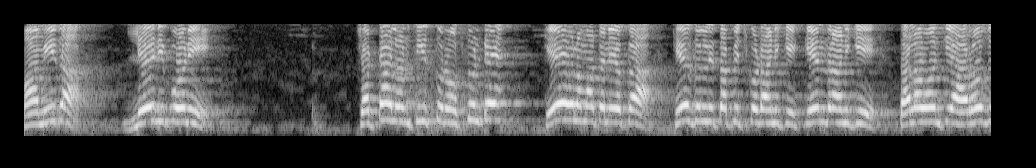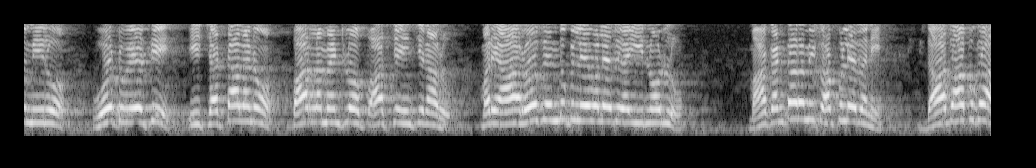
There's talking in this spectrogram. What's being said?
మా మీద లేనిపోని చట్టాలను తీసుకొని వస్తుంటే కేవలం అతని యొక్క కేసుల్ని తప్పించుకోవడానికి కేంద్రానికి తల వంచి ఆ రోజు మీరు ఓటు వేసి ఈ చట్టాలను పార్లమెంట్లో పాస్ చేయించినారు. మరి ఆ రోజు ఎందుకు లేవలేదు ఈ నోర్లు? మాకంటారా మీకు హక్కు లేదని? దాదాపుగా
